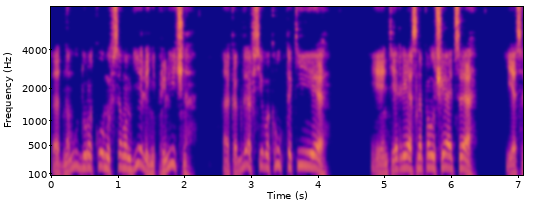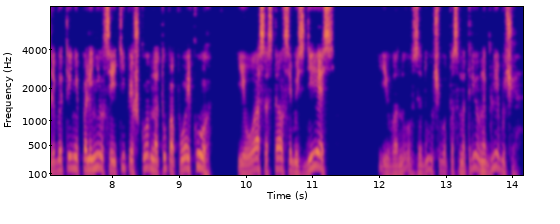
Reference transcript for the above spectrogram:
Одному дураком и в самом деле неприлично. А когда все вокруг такие...» «Интересно получается. Если бы ты не поленился идти пешком на ту попойку, и у вас остался бы здесь...» Иванов задумчиво посмотрел на Глебыча.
